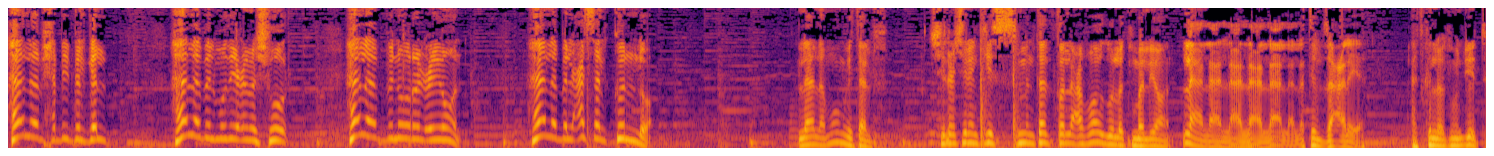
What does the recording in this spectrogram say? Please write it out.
هلا بحبيب القلب هلا بالمذيع المشهور هلا بنور العيون هلا بالعسل كله. لا لا مو مئة ألف. شيل 20 كيس من تطلع فوق يقول لك مليون. لا لا لا لا لا لا, لا تمزح علي. أتكلمك من جد.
